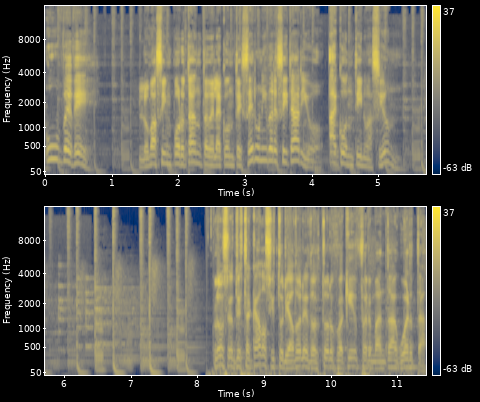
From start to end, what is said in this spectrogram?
VB. Lo más importante del acontecer universitario a continuación. Los destacados historiadores Dr. Joaquín Fermandá Huerta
